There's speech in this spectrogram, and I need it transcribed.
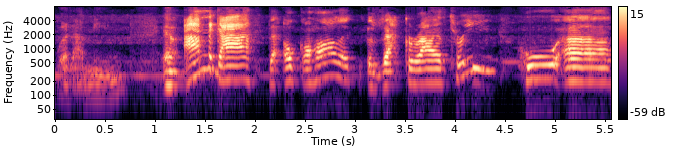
what I mean. And I'm the guy, the alcoholic, Zechariah 3, who uh,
